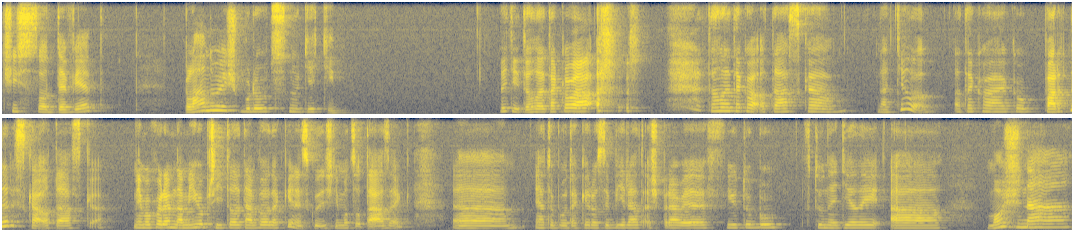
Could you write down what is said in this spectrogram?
Číslo 9. Plánuješ budoucnu děti? Lidi, tohle je taková, tohle je taková otázka na tělo a taková jako partnerská otázka. Mimochodem na mýho přítele tam bylo taky neskutečně moc otázek. Uh, já to budu taky rozebírat až právě v YouTube v tu neděli a možná,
